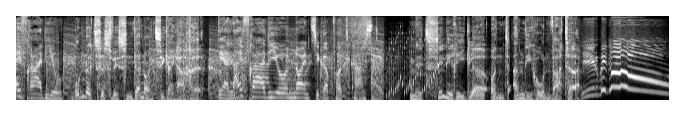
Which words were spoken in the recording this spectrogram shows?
Live-Radio. Unnützes Wissen der 90er Jahre. Der Live-Radio 90er Podcast. Mit Silly Riegler und Andy Hohenwarter.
